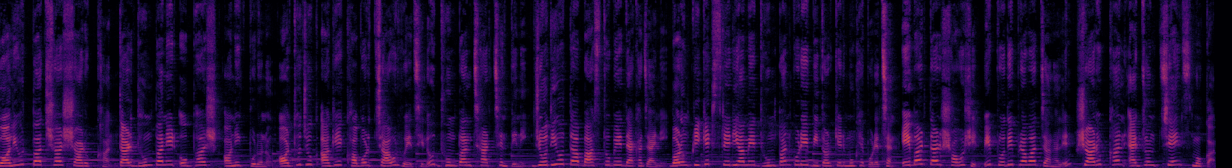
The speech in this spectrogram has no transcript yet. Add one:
বলিউড বাদশাহ শাহরুখ খান। তার ধূমপানের অভ্যাস অনেক পুরনো। অর্ধযুগ আগে খবর চাউর হয়েছিল, ধূমপান ছাড়ছেন তিনি। যদিও তা বাস্তবে দেখা যায়নি, বরং ক্রিকেট স্টেডিয়ামে ধূমপান করে বিতর্কের মুখে পড়েছেন। এবার তার সহশিল্পী প্রদীপ রাওয়াত জানালেন, শাহরুখ খান একজন চেইন স্মোকার।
